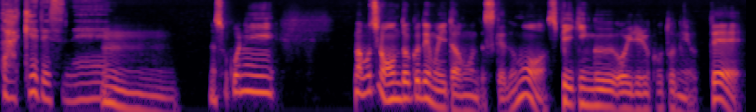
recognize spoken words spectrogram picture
だけですね。うん、そこに、まあ、もちろん音読でもいいとは思うんですけどもスピーキングを入れることによって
